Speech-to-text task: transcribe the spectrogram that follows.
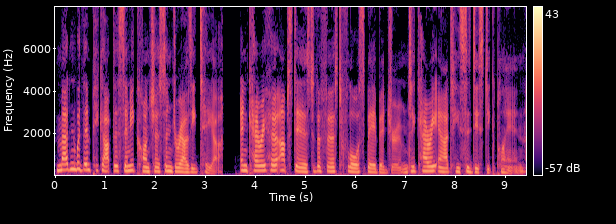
Madden would then pick up the semi conscious and drowsy Tia and carry her upstairs to the first floor spare bedroom to carry out his sadistic plan.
